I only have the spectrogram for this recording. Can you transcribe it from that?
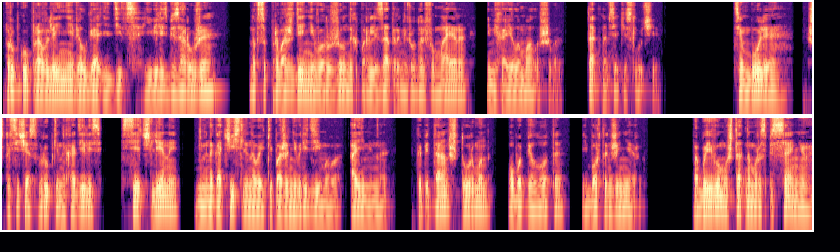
В рубку управления Велга и Диц явились без оружия, но в сопровождении вооруженных парализаторами Рудольфа Майера и Михаила Малышева. Так, на всякий случай. Тем более, что сейчас в рубке находились все члены немногочисленного экипажа невредимого, а именно капитан, штурман, оба пилота и борт-инженер. По боевому штатному расписанию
